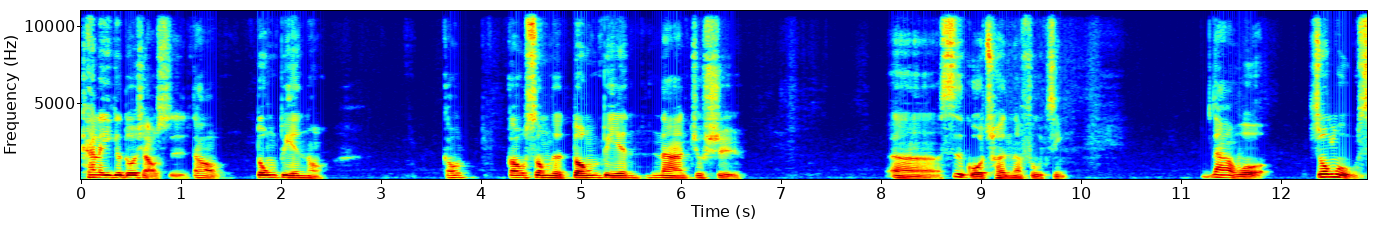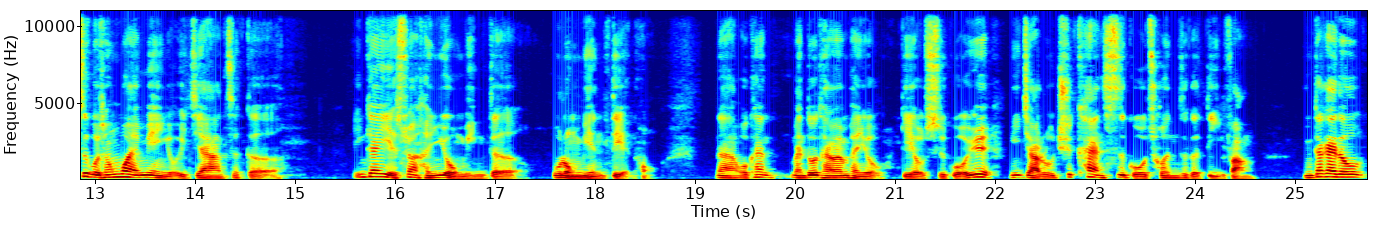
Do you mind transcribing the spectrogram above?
开了一个多小时到东边哦，高高松的东边，那就是呃四国村那附近。那我中午四国村外面有一家这个应该也算很有名的乌龙面店哦。那我看蛮多台湾朋友也有吃过，因为你假如去看四国村这个地方，你大概都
